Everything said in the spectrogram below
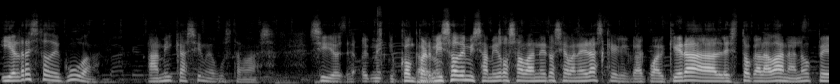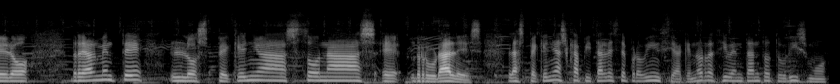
Y el resto de Cuba, a mí casi me gusta más. Sí, eh, me- con Claro. permiso de mis amigos habaneros y habaneras, que a cualquiera les toca La Habana, ¿no? Pero realmente las pequeñas zonas eh, rurales, las pequeñas capitales de provincia que no reciben tanto turismo,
